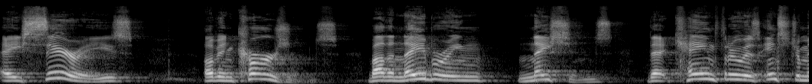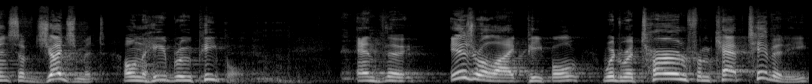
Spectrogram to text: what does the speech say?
a series of incursions by the neighboring nations that came through as instruments of judgment on the Hebrew people. And the Israelite people would return from captivity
